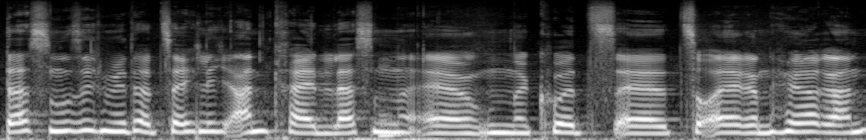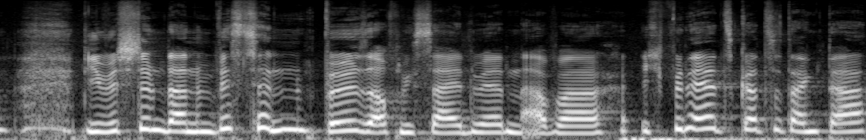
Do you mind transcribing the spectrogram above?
das muss ich mir tatsächlich ankreiden lassen, äh, um mal kurz äh, zu euren Hörern, die bestimmt dann ein bisschen böse auf mich sein werden, aber ich bin ja jetzt Gott sei Dank da.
